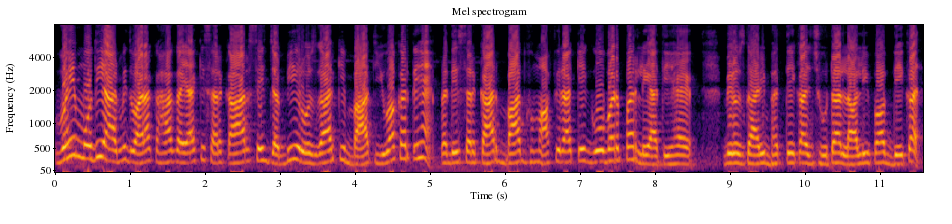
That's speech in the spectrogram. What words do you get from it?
वहीं मोदी आर्मी द्वारा कहा गया कि सरकार से जब भी रोज़गार की बात युवा करते हैं, प्रदेश सरकार बात घुमा फिरा के गोबर पर ले आती है। बेरोजगारी भत्ते का झूठा लॉलीपॉप देकर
